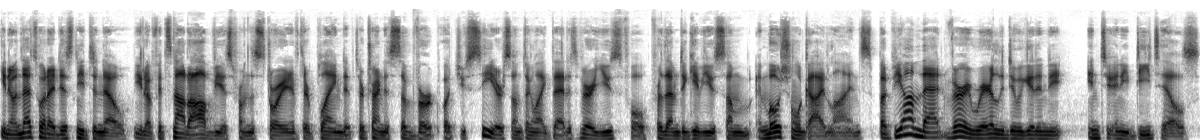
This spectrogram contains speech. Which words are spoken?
you know and that's what i just need to know you know if it's not obvious from the story and if they're playing if they're trying to subvert what you see or something like that it's very useful for them to give you some emotional guidelines but beyond that very rarely do we get into into any details.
